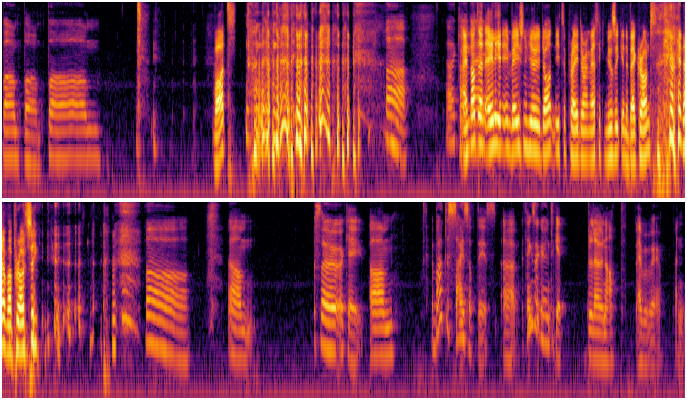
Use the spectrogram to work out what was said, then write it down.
Bum bum bum. What? Ah. Okay. I'm not an alien invasion here. You don't need to play dramatic music in the background when I'm approaching. Oh. Um. So okay. Um. About the size of this, uh, things are going to get blown up everywhere and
